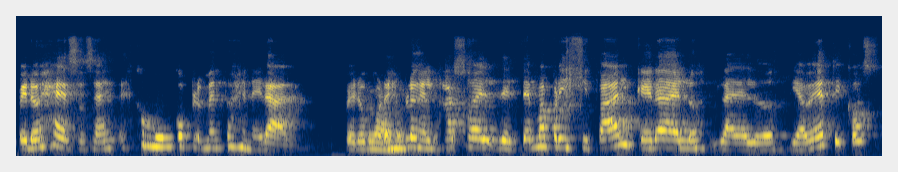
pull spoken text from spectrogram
pero es eso, o sea, es, como un complemento general. Pero, por ejemplo, en el caso del, tema principal, que era de los, la de los diabéticos,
